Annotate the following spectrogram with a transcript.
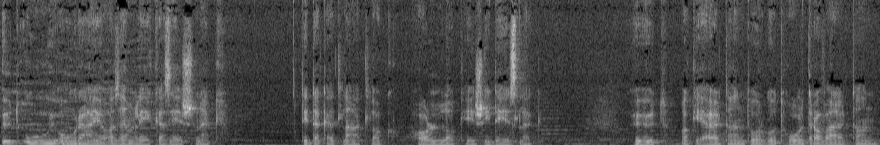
Üt új órája az emlékezésnek. Titeket látlak, hallak és idézlek. Őt, aki eltántorgott holtra váltan,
